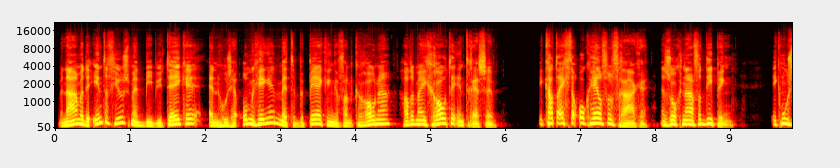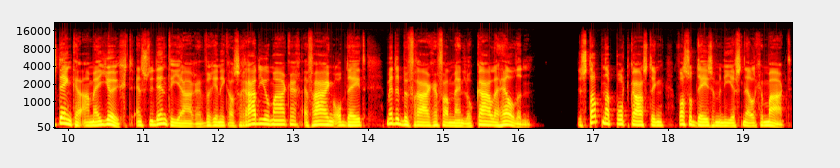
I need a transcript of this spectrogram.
Met name de interviews met bibliotheken en hoe zij omgingen met de beperkingen van corona hadden mij grote interesse. Ik had echter ook heel veel vragen en zocht naar verdieping. Ik moest denken aan mijn jeugd en studentenjaren, waarin ik als radiomaker ervaring opdeed met het bevragen van mijn lokale helden. De stap naar podcasting was op deze manier snel gemaakt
